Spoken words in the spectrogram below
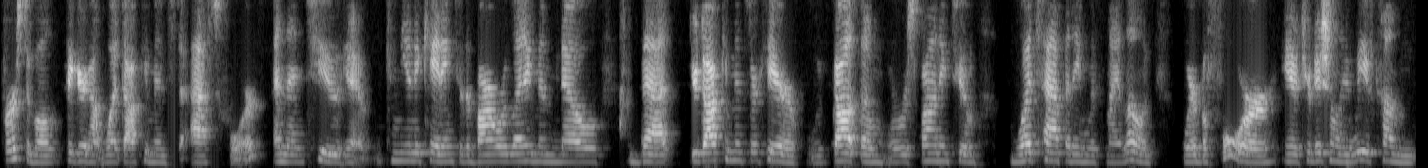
first of all figuring out what documents to ask for and then two you know communicating to the borrower letting them know that your documents are here we've got them we're responding to them what's happening with my loan where before you know traditionally we've come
